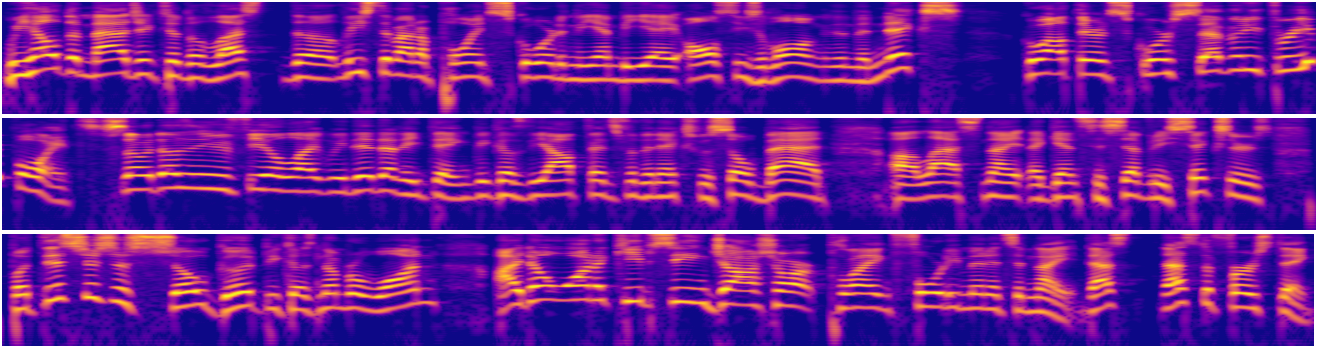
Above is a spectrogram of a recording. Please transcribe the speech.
we held the Magic to the less the least amount of points scored in the NBA all season long and then the Knicks go out there and score 73 points. So it doesn't even feel like we did anything because the offense for the Knicks was so bad uh, last night against the 76ers. But this is just so good because number one, I don't want to keep seeing Josh Hart playing 40 minutes a night. That's that's the first thing.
